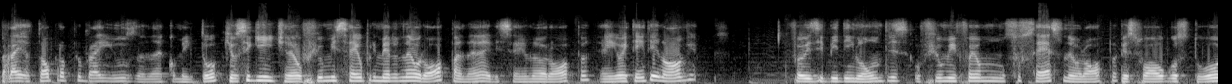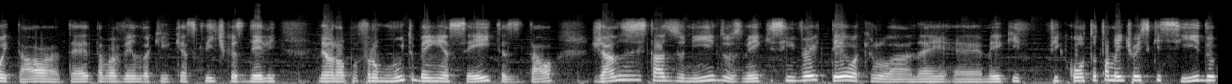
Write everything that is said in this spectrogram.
Até o próprio Brian Usa, né, comentou que é o seguinte, né, o filme saiu primeiro na Europa, né, ele saiu na Europa em 89, foi exibido em Londres. O filme foi um sucesso na Europa. O pessoal gostou e tal. Até tava vendo aqui que as críticas dele na Europa foram muito bem aceitas e tal. Já nos Estados Unidos, meio que se inverteu aquilo lá, né? É, meio que ficou totalmente esquecido.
